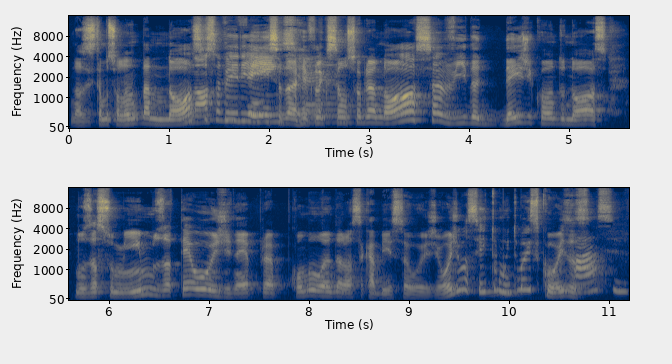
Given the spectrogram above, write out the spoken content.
nós estamos falando da nossa, Nossa experiência, da vivência. reflexão sobre a nossa vida, desde quando nós nos assumimos até hoje, né? Pra como anda a nossa cabeça hoje. Hoje eu aceito muito mais coisas, Ah, sim.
